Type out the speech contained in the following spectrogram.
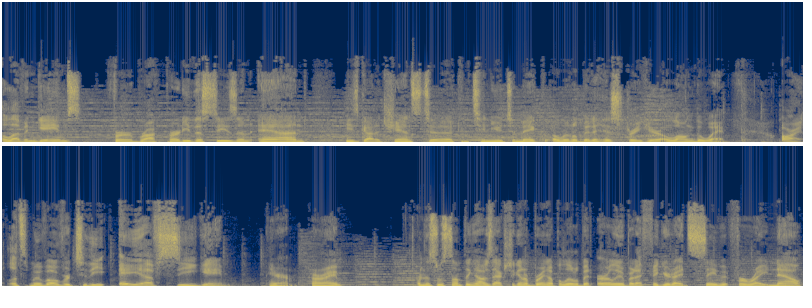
eleven games for Brock Purdy this season, and he's got a chance to continue to make a little bit of history here along the way. All right, let's move over to the AFC game here. All right. And this was something I was actually going to bring up a little bit earlier, but I figured I'd save it for right now.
